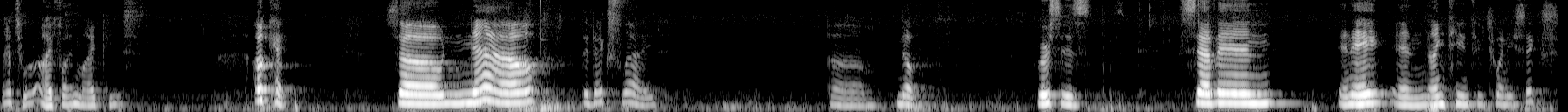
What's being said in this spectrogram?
That's where I find my peace. Okay, so now the next slide. Um, no, verses 7 and 8 and 19 through 26.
